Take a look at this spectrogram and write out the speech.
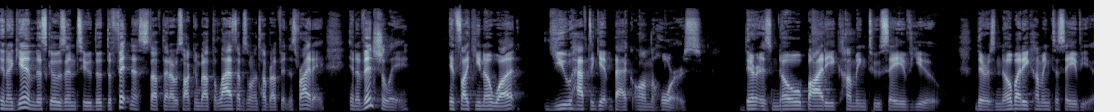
and again, this goes into the the fitness stuff that I was talking about the last episode when I talked about Fitness Friday. And eventually, it's like, you know what? You have to get back on the horse. There is nobody coming to save you. There is nobody coming to save you.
